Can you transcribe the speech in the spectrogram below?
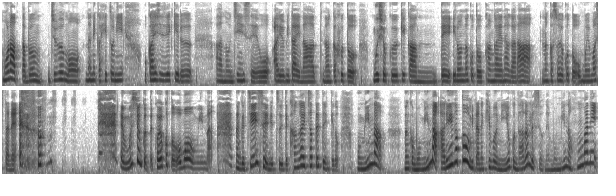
もらった分、自分も何か人にお返しできる、あの人生を歩みたいなってなんかふと無職期間でいろんなことを考えながらなんかそういうことを思いましたね。え無職ってこういうこと思うみんな。なんか人生について考えちゃっててんけど、もうみんな、なんかもうみんなありがとうみたいな気分によくなるんですよね。もうみんなほんまに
